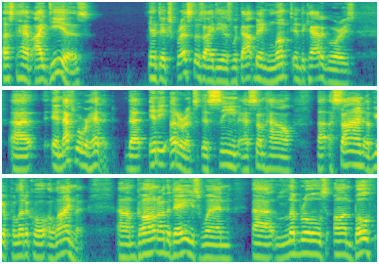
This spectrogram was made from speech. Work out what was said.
us to have ideas and to express those ideas without being lumped into categories, uh, and that's where we're headed. That any utterance is seen as somehow a sign of your political alignment. Um, gone are the days when uh, liberals on both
